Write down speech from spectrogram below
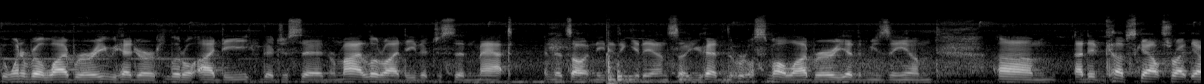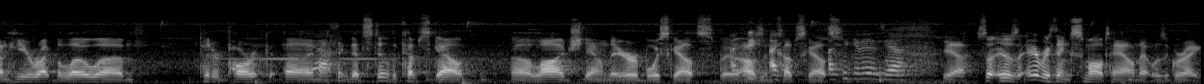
the Winterville Library, we had our little ID that just said, or my little ID that just said Matt, and that's all it needed to get in. So you had the real small library, you had the museum. Um, I did Cub Scouts right down here, right below um, Pittard Park, uh, and I think that's still the Cub Scout uh, lodge down there, or Boy Scouts, but I, was in Cub Scouts. I think it is. Yeah. Yeah, so it was everything small town. That was great.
